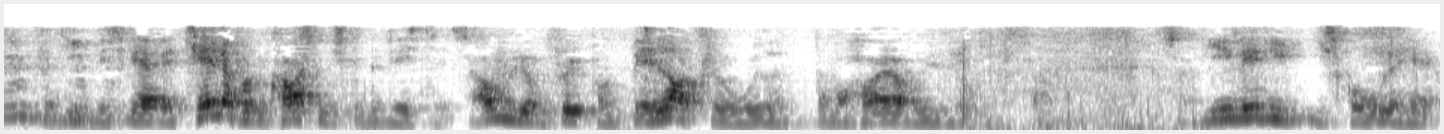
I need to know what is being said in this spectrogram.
Mm. Fordi hvis vi har været tættere på den kosmiske bevidsthed, så er vi jo født på en bedre klode, der var højere udviklet. Så, så vi er lidt i, i skole her.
